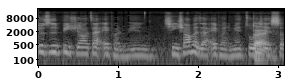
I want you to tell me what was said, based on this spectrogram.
就是必须要在 app 里面，请消费者在 app 里面做一些设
